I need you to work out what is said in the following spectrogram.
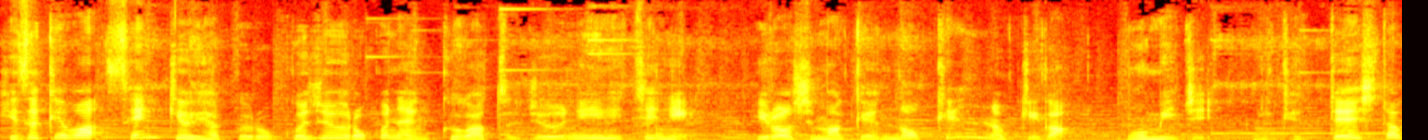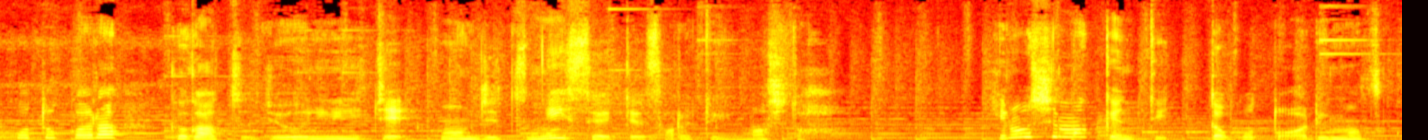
日付は1966年9月12日に広島県の県の木がもみじに決定したことから9月12日本日に制定されていました広島県って行ったことありますか？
